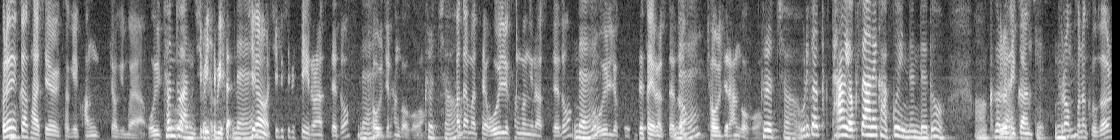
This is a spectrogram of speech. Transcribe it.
그러니까 사실 저기 광 저기 뭐야 오일 전두환 12, 때도. 12, 네. 12, 12, 12 일어났을 때도 네. 저울질 한 거고 그렇죠. 하다못해 5.16 혁명 일어났을 때도 네. 5.16 쿠데타 일어났을 때도 네. 저울질 한 거고 그렇죠. 우리가 다 역사 안에 갖고 있는데도 어 그걸 그러니까 이렇게, 음. 트럼프는 그걸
